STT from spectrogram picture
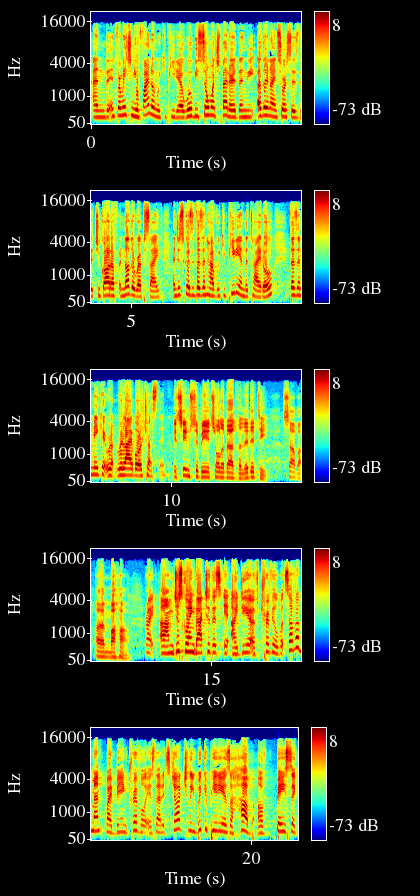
and the information you'll find on Wikipedia will be so much better than the other nine sources that you got off another website. And just because it doesn't have Wikipedia in the title doesn't make it re- reliable or trusted. It seems to be it's all about validity. Saba, uh, Maha. Right. Um, just going back to this idea of trivial, what Sava meant by being trivial is that it's actually Wikipedia is a hub of basic,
